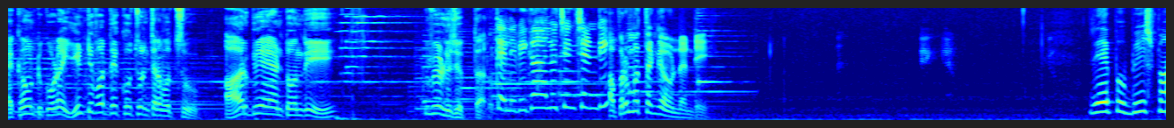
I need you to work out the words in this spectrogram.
అకౌంట్ కూడా ఇంటి వద్దే కూర్చొని తెరవచ్చు. ఆర్బీఐ అంటోంది వీళ్ళు చెప్తారు. తెలివిగా ఆలోచించండి. అప్రమత్తంగా ఉండండి. రేపు భీష్మ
